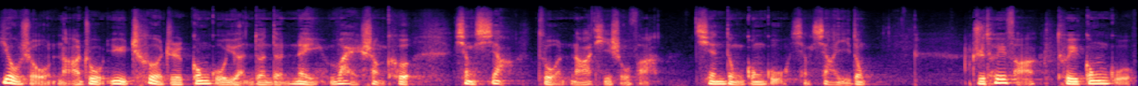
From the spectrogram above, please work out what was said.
右手拿住欲撤之肱骨远端的内外上髁，向下做拿提手法，牵动肱骨向下移动。指推法推肱骨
